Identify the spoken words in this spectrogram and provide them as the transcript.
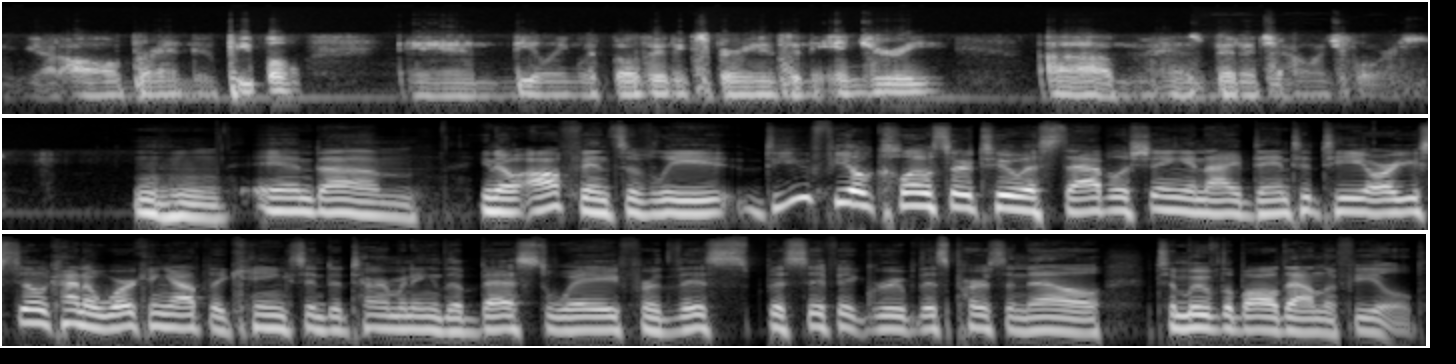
We've got all brand new people and dealing with both inexperience and injury um, has been a challenge for us. Mm-hmm. And um, you know, offensively, do you feel closer to establishing an identity, or are you still kind of working out the kinks and determining the best way for this specific group, this personnel, to move the ball down the field?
